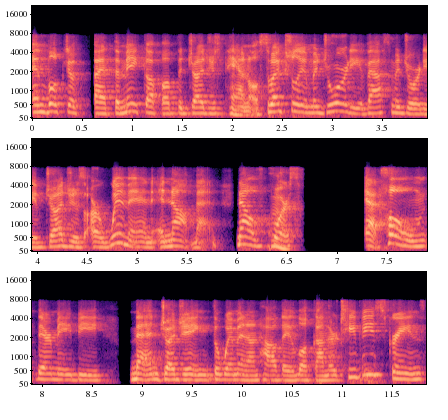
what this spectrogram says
and looked at the makeup of the judges panel. So actually a majority, a vast majority of judges are women and not men. Now, of hmm. course, at home, there may be men judging the women on how they look on their TV screens.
